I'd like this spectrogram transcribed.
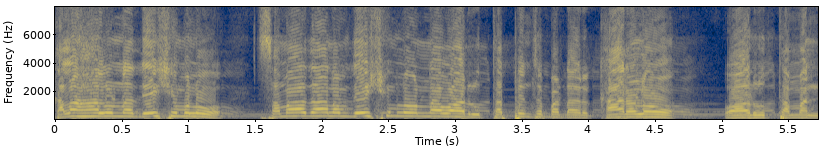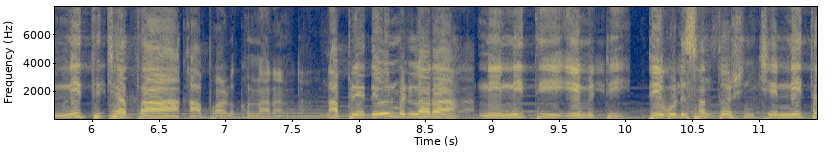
కలహాలున్న దేశములో సమాధానం దేశంలో ఉన్నవారు తప్పించబడ్డారు. కారణం వారు తమ నీతి చేత కాపాడుకున్నారంట. నా ప్రియ దేవుని బిడ్డలారా నీ నీతి ఏమిటి? దేవుడు సంతోషించే నీత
